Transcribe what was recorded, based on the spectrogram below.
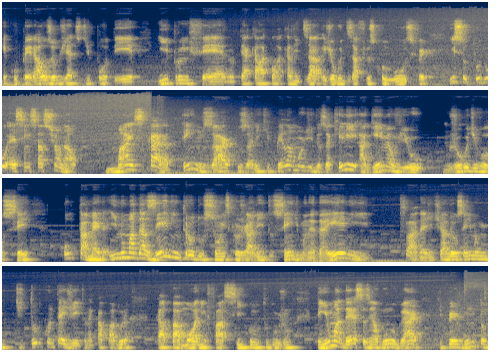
recuperar os objetos de poder, ir pro inferno, ter aquela, aquele jogo de desafios com o Lucifer. Isso tudo é sensacional. Mas, cara, tem uns arcos ali que, pelo amor de Deus, aquele A Game of You, um jogo de você, puta merda. E numa das N introduções que eu já li do Sandman, né, da N, sei lá, né, a gente já leu o Sandman de tudo quanto é jeito, né, capa dura, capa mole, em fascículo, tudo junto. Tem uma dessas em algum lugar que perguntam,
